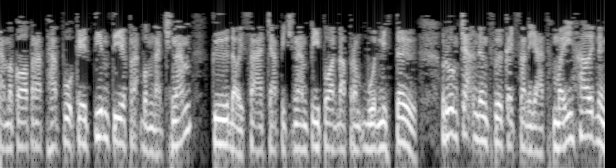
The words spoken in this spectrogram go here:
កម្មករប្រាប់ថាពួកគេទាមទារប្រាក់បំណាច់ឆ្នាំ គឺដោយសារចាប់ពីឆ្នាំ2019នេះទៅរោងចក្រនឹងធ្វើកិច្ចសន្យាថ្មីហើយនឹង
